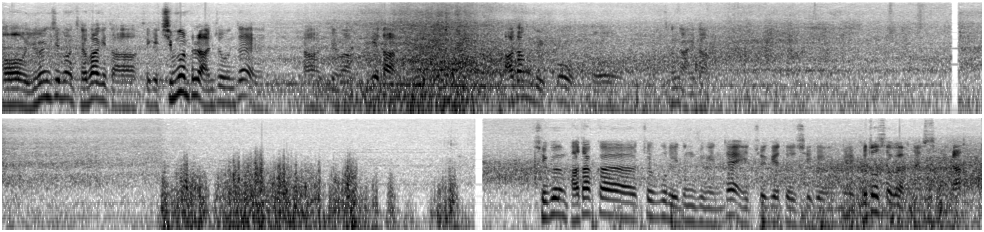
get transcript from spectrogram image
어 이런 집은 대박이다. 되게 집은 별로 안 좋은데 아 이게 막 이게 다 마당도 있고 어 장난 아니다. 지금 바닷가 쪽으로 이동 중인데 이쪽에도 지금 예, 교도소가 하나 있습니다.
